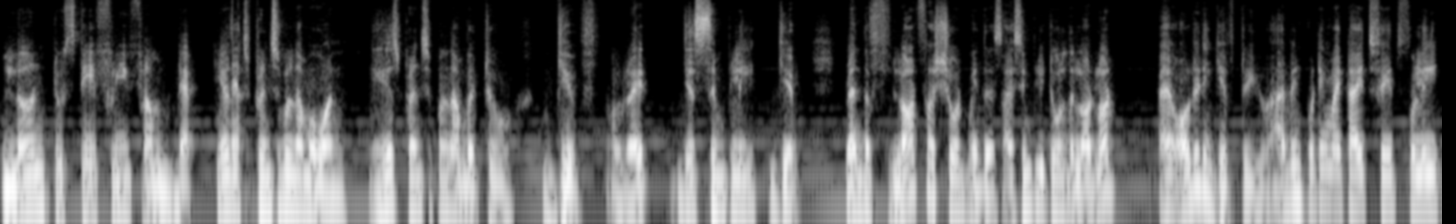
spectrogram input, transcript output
Learn to stay free from debt. Here's that's principle number one. Here's principle number two give. All right, just simply give. When the Lord first showed me this, I simply told the Lord, Lord, I already give to you. I've been putting my tithes faithfully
